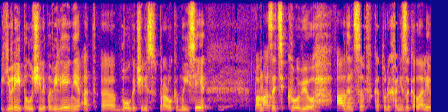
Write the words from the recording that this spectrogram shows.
евреи получили повеление от э, Бога через пророка Моисея помазать кровью агнцев, которых они заколали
